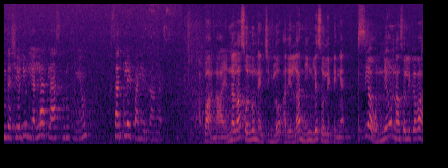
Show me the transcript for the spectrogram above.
இந்த ஷெட்யூல் எல்லா கிளாஸ் குரூப்லையும் சர்க்குலேட் பண்ணியிருக்காங்க. அப்பா நான் என்னெல்லாம் சொல்லணும்னு நினைச்சீங்களோ அது எல்லாம் நீங்களே சொல்லிட்டீங்க. ஈஸியா ஒன்னே ஒன்று நான் சொல்லிக்கவா?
